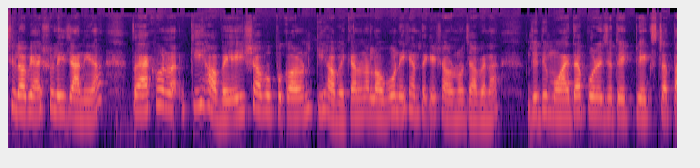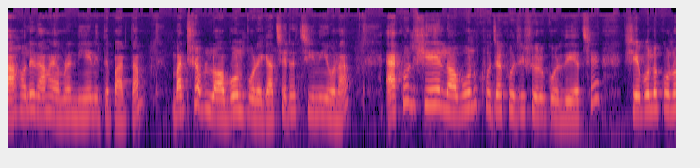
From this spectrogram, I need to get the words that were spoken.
ছিল আমি আসলেই জানি না। তো এখন কি হবে? এই সব উপকরণ কি হবে? কেননা লবণ এখান থেকে সরানো যাবে না। যদি ময়দা পড়ে যেত একটু এক্সট্রা তাহলে না হয় আমরা নিয়ে নিতে পারতাম। বাট সব লবণ পড়ে গেছে, এটা চিনিও না। এখন সে লবণ খোঁজাখুঁজি শুরু করে দিয়েছে। সে বলল, কোনো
